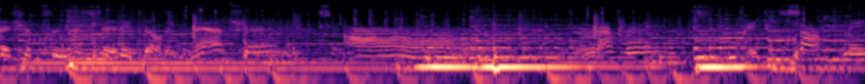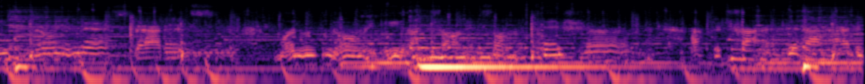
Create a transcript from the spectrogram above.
bishops in the city building mansions. Oh, the reverence Preaching self-made millionaire status One who can only eat electronics on vacation After trying it, I had to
